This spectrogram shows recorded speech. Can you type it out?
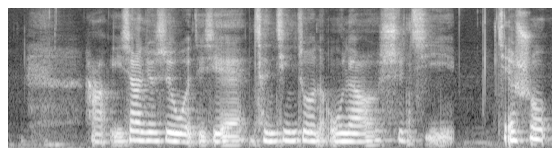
好，以上就是我这些曾经做的无聊事迹结束。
